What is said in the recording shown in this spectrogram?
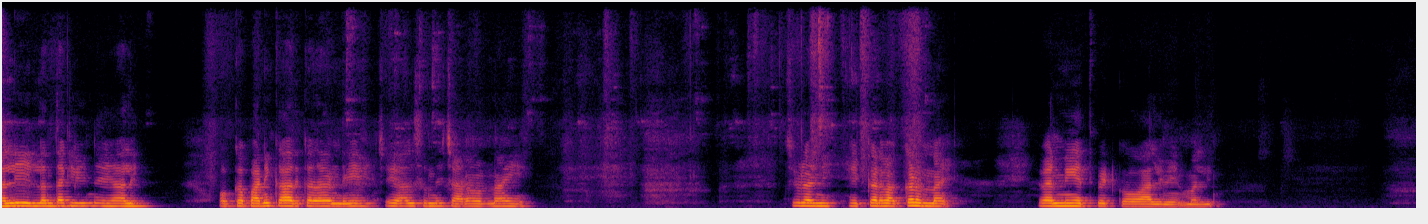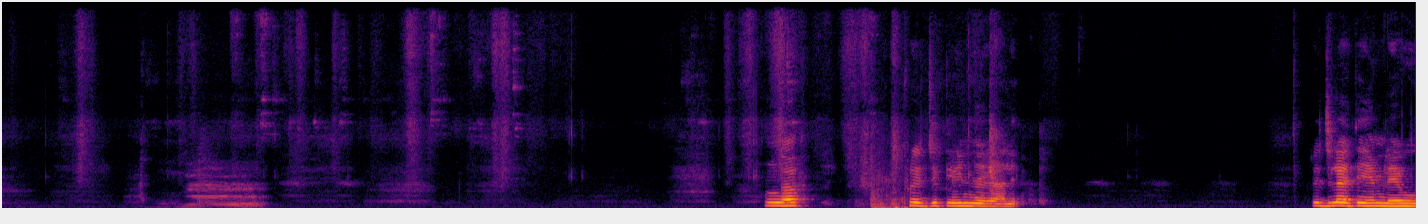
మళ్ళీ ఇల్లంతా క్లీన్ చేయాలి. ఒక్క పని కాదు కదండి. చేయాల్సింది చాలా ఉన్నాయి. చూడండి ఎక్కడ అక్కడ ఉన్నాయి. ఇవన్నీ ఎత్తిపెట్టుకోవాలి నేను మళ్ళీ. ఇంకా ఫ్రిడ్జ్ క్లీన్ చేయాలి. ఫ్రిడ్జ్లో అయితే ఏం లేవు.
